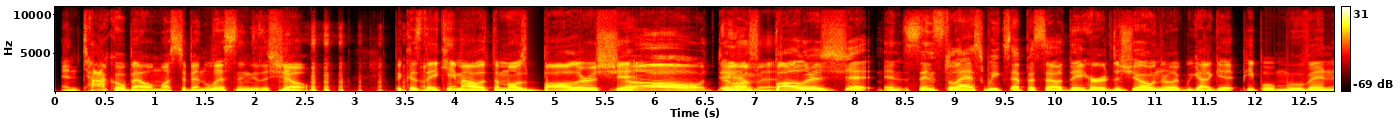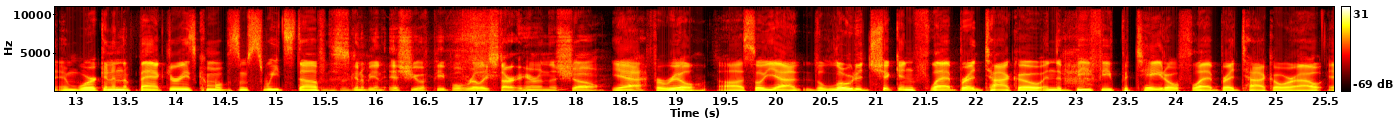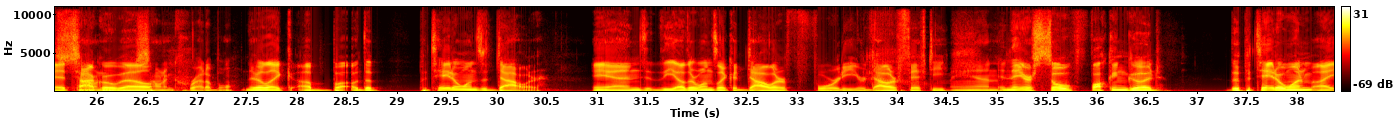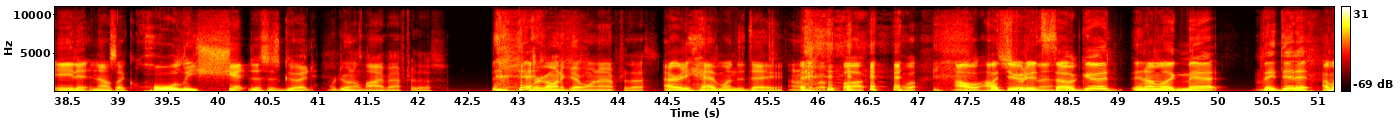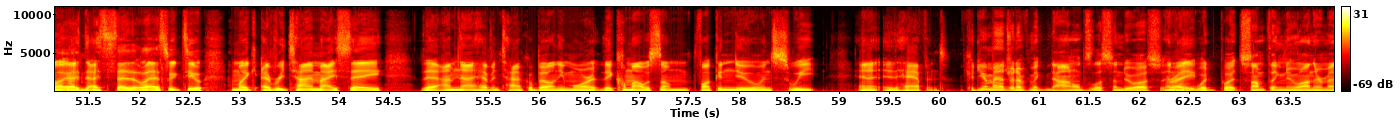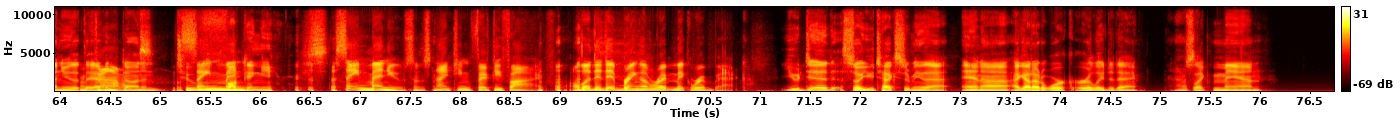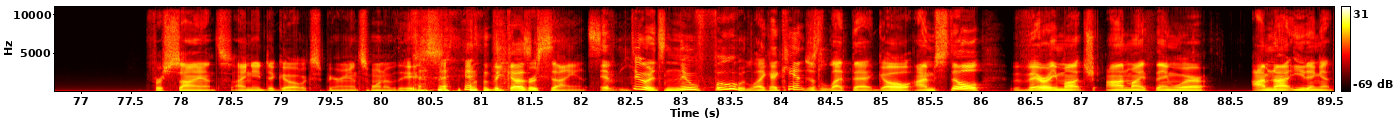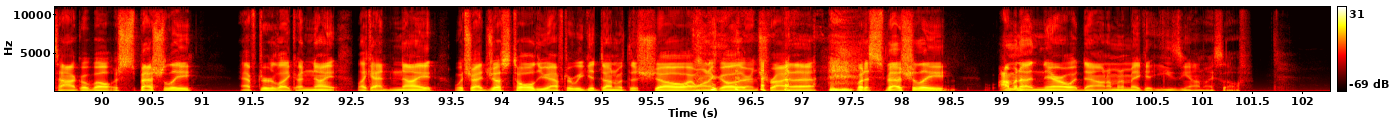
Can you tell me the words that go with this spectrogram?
And Taco Bell must have been listening to the show because they came out with the most baller as shit. Oh, the most it! baller shit. And since last week's episode, they heard the show and they're like, we got to get people moving and working in the factories, come up with some sweet stuff. this is gonna be an issue if people really start hearing this show. Yeah, for real. Uh, so, yeah, the loaded chicken flatbread taco and the beefy potato flatbread taco are out at Sound- Taco Bell. Sound incredible. They're like a bu- the potato one's a dollar. And the other one's like a dollar forty or dollar fifty. Oh, man, and they are so fucking good. The potato one, I ate it and I was like, "Holy shit, this is good." we're doing a live after this. We're going to get one after this. I already had one today, I don't give a fuck. well, I'll, I'll but dude, it's that. so good. And I'm like, Matt, they did it. I'm like, I, I said it last week too. I'm like, every time I say that I'm not having Taco Bell anymore, they come out with something fucking new and sweet, and it, it happened. Could you imagine if McDonald's listened to us and Right? would put something new on their menu that they haven't done in The two same fucking menu. years? The same menu since 1955, although they did bring the rib, McRib back. You did. So you texted me that, and uh, I got out of work early today, and I was like, man, for science, I need to go experience one of these because For science. if dude, it's new food. Like I can't just let that go. I'm still very much on my thing where I'm not eating at Taco Bell, especially after like a night, like at night, which I just told you after we get done with this show, I want to go there and try that. But especially, I'm gonna narrow it down. I'm gonna make it easy on myself.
